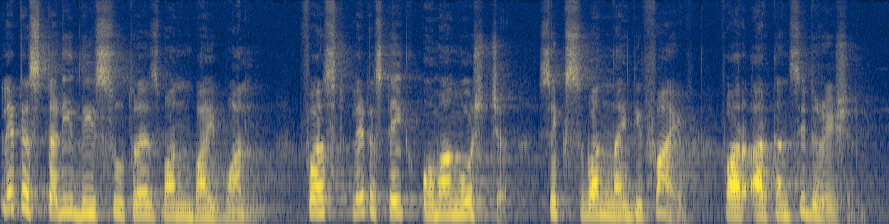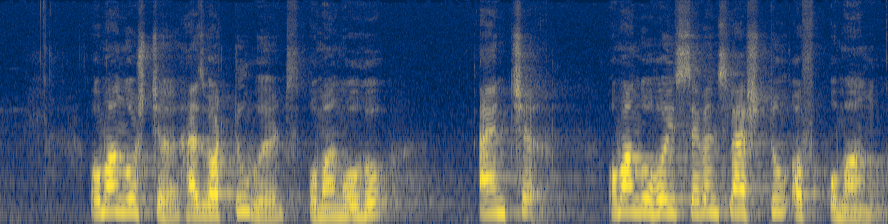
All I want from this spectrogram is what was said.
Let us study these sutras one by one. First, let us take Omangoscha 6195 for our consideration. Omangoscha has got two words, Omangoho and Cha. Omangoho is 7 slash 2 of Omang.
